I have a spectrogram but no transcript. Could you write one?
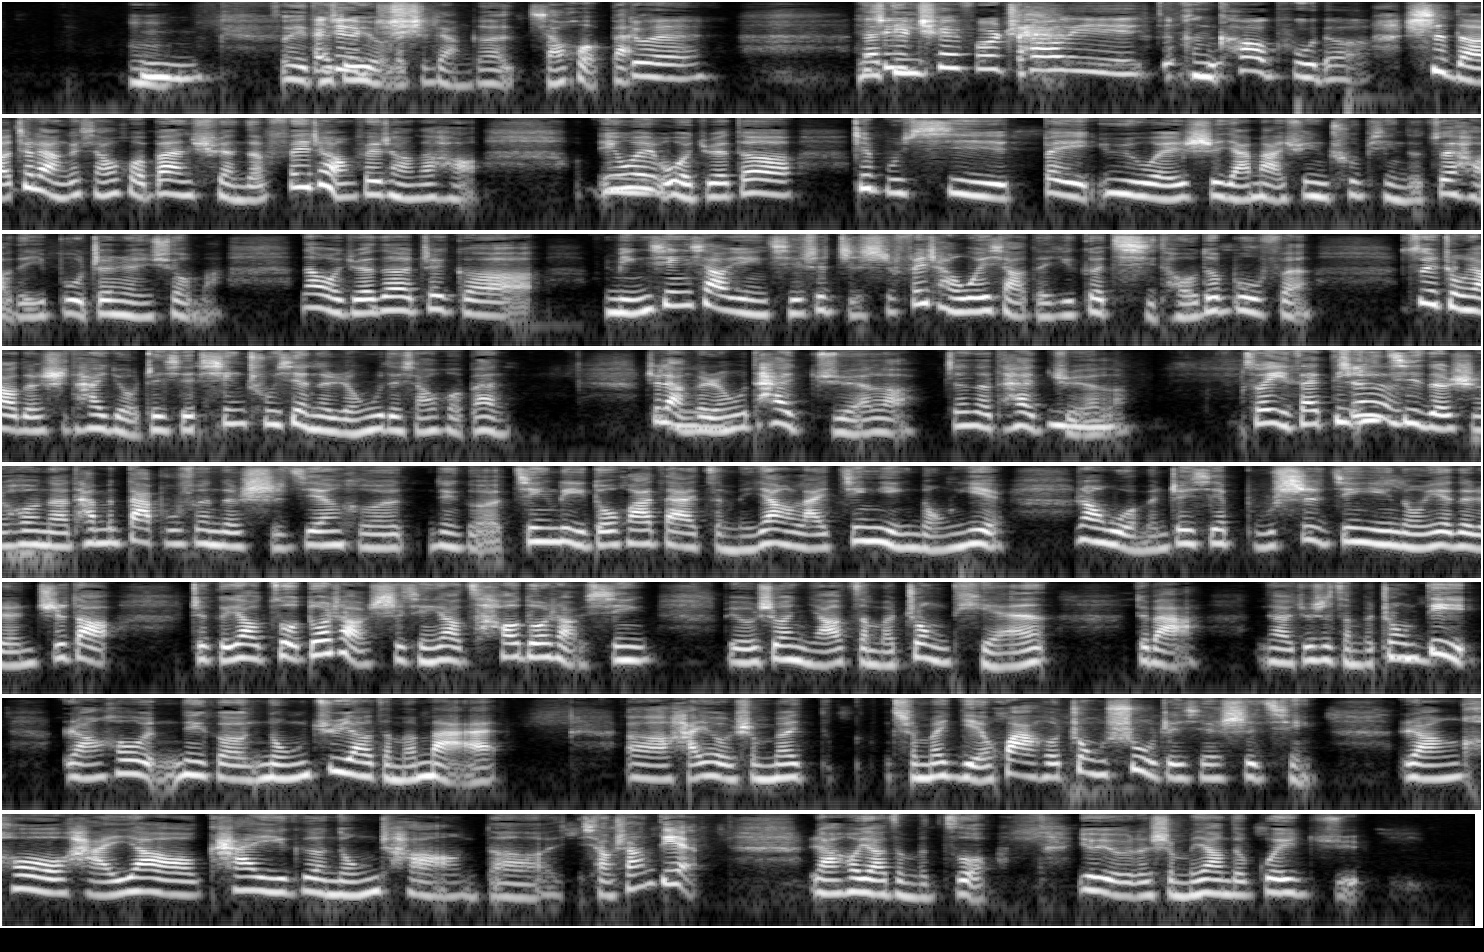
嗯，嗯，所以他就有了这两个小伙伴。对。那这个那第一 Trevor Charlie 很靠谱的，是的，这两个小伙伴选的非常非常的好，因为嗯我觉得这部戏被誉为是亚马逊出品的最好的一部真人秀嘛。那我觉得这个明星效应其实只是非常微小的一个起头的部分，最重要的是他有这些新出现的人物的小伙伴，这两个人物太绝了，真的太绝了。所以在第一季的时候呢，他们大部分的时间和那个精力都花在怎么样来经营农业，让我们这些不是经营农业的人知道这个要做多少事情，要操多少心。比如说你要怎么种田，对吧？那就是怎么种地，然后那个农具要怎么买，呃，还有什么什么野化和种树这些事情，然后还要开一个农场的小商店，然后要怎么做，又有了什么样的规矩。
